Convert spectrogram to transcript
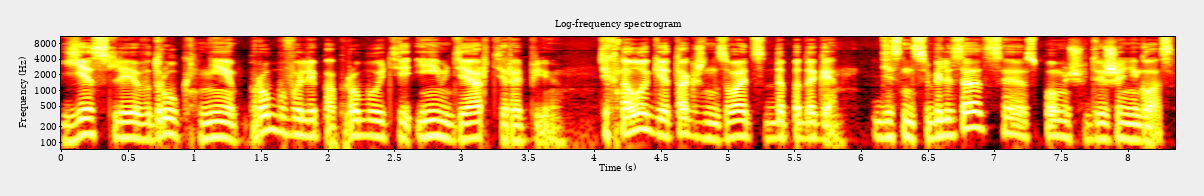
если вдруг не пробовали, попробуйте EMDR-терапию. Технология также называется ДПДГ – десенсибилизация с помощью движения глаз.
